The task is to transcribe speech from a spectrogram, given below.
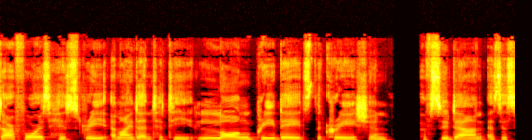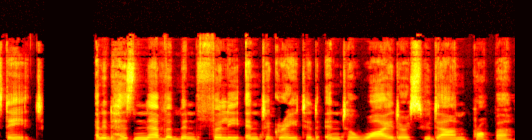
Darfur's history and identity long predates the creation of Sudan as a state, and it has never been fully integrated into wider Sudan proper.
